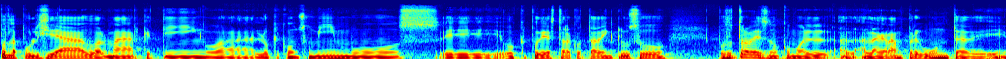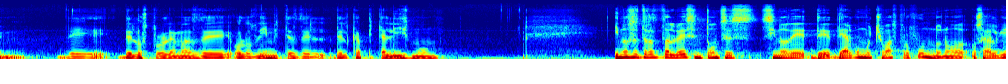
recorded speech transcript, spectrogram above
pues, la publicidad o al marketing o a lo que consumimos, eh, o que podría estar acotada incluso, pues otra vez, ¿no? Como a la gran pregunta de de, los problemas de, o los límites del, capitalismo. Y no se trata tal vez entonces, sino de, algo mucho más profundo, ¿no? O sea, algo,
